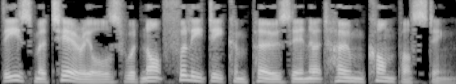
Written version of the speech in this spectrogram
these materials would not fully decompose in at-home composting.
